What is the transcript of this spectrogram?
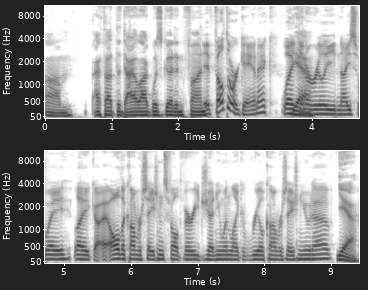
Um, I thought the dialogue was good and fun. it felt organic like in a really nice way like I- all the conversations felt very genuine like a real conversation you would have yeah,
